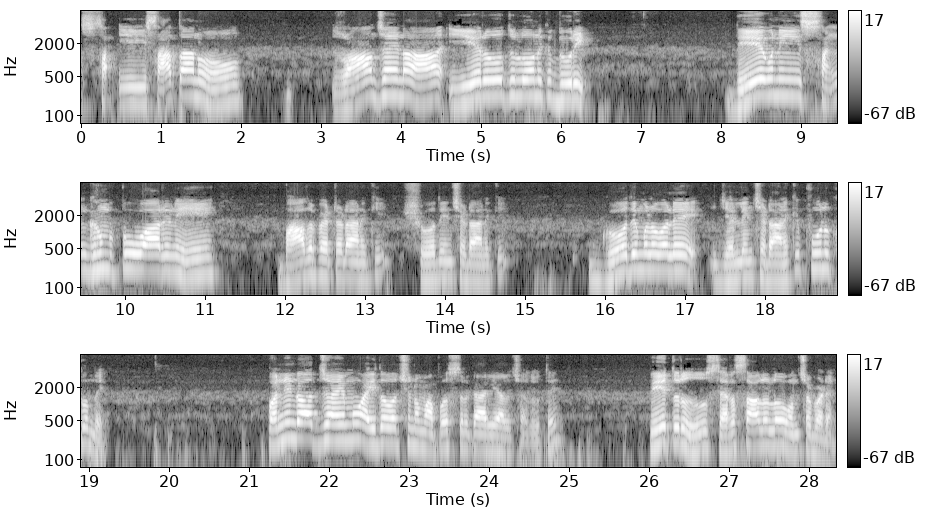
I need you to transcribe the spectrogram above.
స- ఈ సాతాను రాజైన ఏ రోజులోనికి దూరి దేవుని సంఘంపు వారిని బాధ పెట్టడానికి శోధించడానికి గోధుమల వలె జల్లించడానికి పూనుకుంది. పన్నెండో అధ్యాయము ఐదో వచనం అపోస్తుల కార్యాలు చదివితే పేతురు శరసాలలో ఉంచబడను.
